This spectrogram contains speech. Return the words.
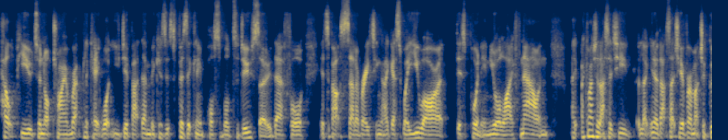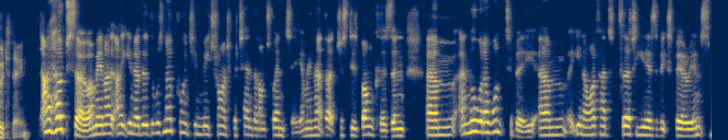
help you to not try and replicate what you did back then because it's physically impossible to do so. Therefore, it's about celebrating, I guess, where you are at this point in your life now. And I, I can imagine that's actually like, you know, that's actually very much a good thing. I hope so. I mean, I, I you know, there, there was no point in me trying to pretend that I'm 20. I mean, that that just is bonkers, and um, and nor would I want to be. Um, you know, I've had 30 years of experience,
